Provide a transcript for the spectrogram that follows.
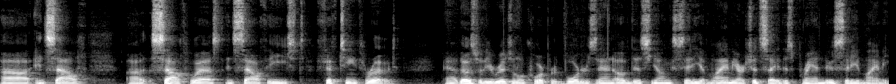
uh, and south, uh, Southwest and Southeast 15th Road. Uh, those were the original corporate borders then of this young city of Miami, or I should say, this brand new city of Miami.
